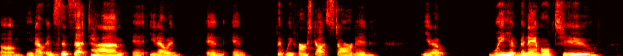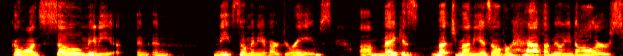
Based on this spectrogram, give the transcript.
Um, you know and since that time eh, you know and and and that we first got started you know we have been able to go on so many and and meet so many of our dreams um, make as much money as over half a million dollars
